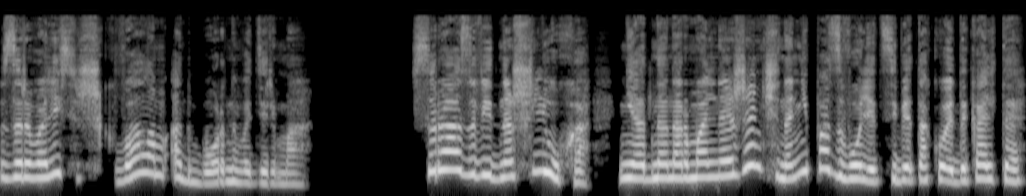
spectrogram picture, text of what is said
взорвались шквалом отборного дерьма. Сразу видно шлюха. Ни одна нормальная женщина не позволит себе такое декольте.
